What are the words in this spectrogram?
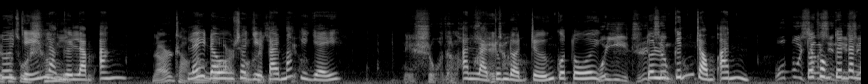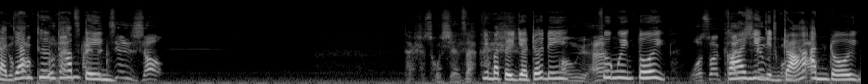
Tôi chỉ là người làm ăn. Lấy đâu ra về tay mắt như vậy Anh là trung đội trưởng của tôi. Tôi luôn kính trọng anh. Tôi không tin anh là gian thương tham tiền. Nhưng mà từ giờ trở đi Phương Nguyên tôi Coi như nhìn rõ anh rồi.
